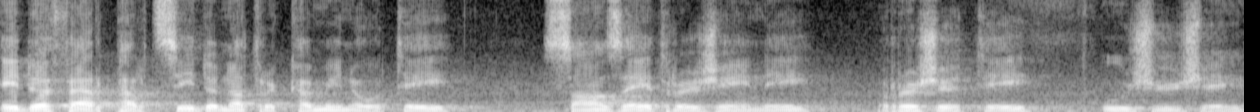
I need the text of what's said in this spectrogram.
et de faire partie de notre communauté sans être gênés, rejetés ou jugés?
